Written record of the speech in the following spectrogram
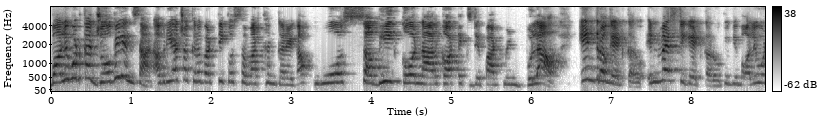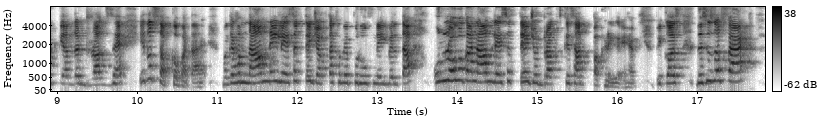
Bollywood का जो भी इंसान अब रिया चक्रवर्ती को समर्थन करेगा, वो सभी को नारकोटिक्स डिपार्टमेंट बुलाओ। इंट्रोगेट करो इन्वेस्टिगेट करो, क्योंकि बॉलीवुड के अंदर ड्रग्स है, ये तो सबको पता है। मगर हम नाम नहीं ले सकते जब तक हमें प्रूफ नहीं मिलता। उन लोगों का नाम ले सकते हैं जो ड्रग्स के साथ पकड़े गए हैं। Because this is a fact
